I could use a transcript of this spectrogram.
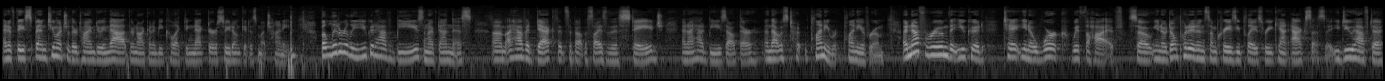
And if they spend too much of their time doing that, they're not going to be collecting nectar so you don't get as much honey. But literally, you could have bees, and I've done this. Um, I have a deck that's about the size of this stage, and I had bees out there, and that was t- plenty, plenty of room. Enough room that you could take, you know, work with the hive. So, you know, don't put it in some crazy place where you can't access it. You do have to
